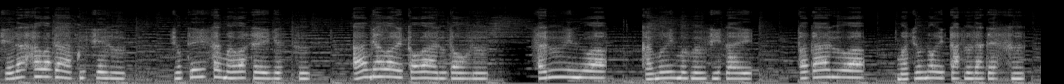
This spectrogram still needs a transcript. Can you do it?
シェラハはダークシェル、女帝様は清月、アーニャはエトワールドール、サルーインは、カムイムグー自在、パガールは、魔女のいたずらです。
